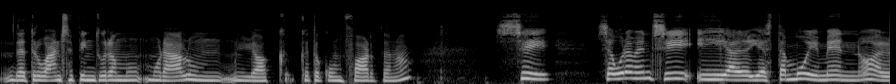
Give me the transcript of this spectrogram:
de trobar en la pintura mural un, un lloc que te conforta, no? Sí, segurament sí, i, el, i està en moviment, no? Al,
